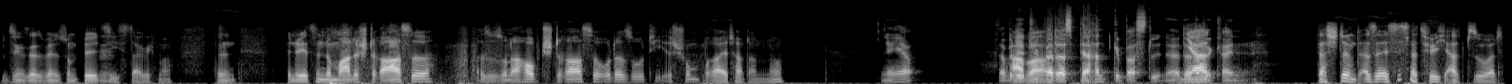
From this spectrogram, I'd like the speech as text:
Beziehungsweise wenn du so ein Bild Hm. siehst, sage ich mal. Wenn, wenn du jetzt eine normale Straße, also so eine Hauptstraße oder so, die ist schon breiter dann, ne? Ja, ja. Aber der Aber- Typ hat das per Hand gebastelt, ne? Da Ja, hat er keinen. Das stimmt, also es ist natürlich absurd.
